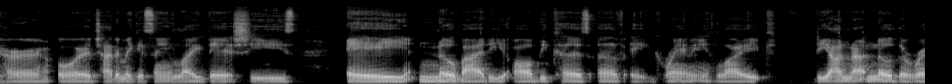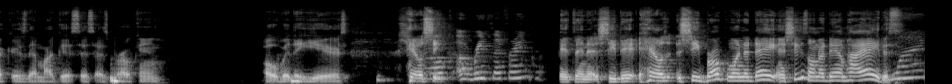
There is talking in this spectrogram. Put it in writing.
her or try to make it seem like that she's a nobody all because of a Grammy. Like, do y'all not know the records that my good sis has broken over the years? She Hell, she- broke Aretha Franklin. And then it- she did hell, she broke one today and she's on a damn hiatus. One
